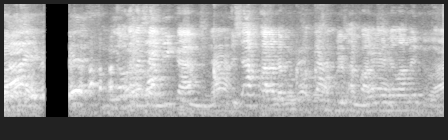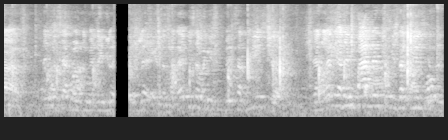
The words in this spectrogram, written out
Gitu, eh, kan? Kalau itu si Afal ada si Afal yang lama itu. Ah, tengok si Afal tuh beda gila-gila gitu. Bisa bagi ya. Yang lain yang pandai tuh bisa views gitu.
